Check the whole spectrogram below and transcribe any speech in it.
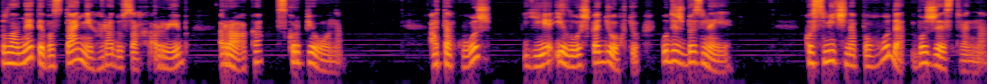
планети в останніх градусах риб, рака, скорпіона. А також є і ложка дьогтю, куди ж без неї. Космічна погода божественна,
